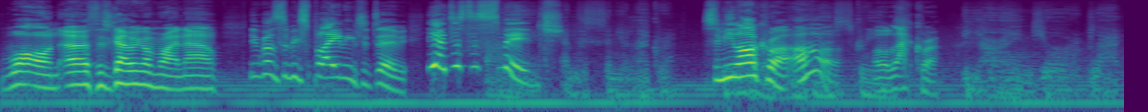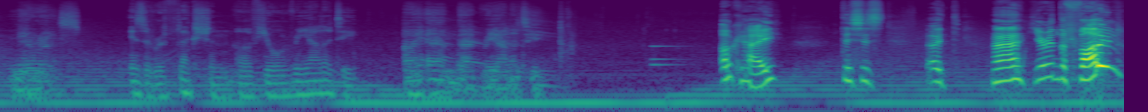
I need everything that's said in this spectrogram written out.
What on earth is going on right now? You've got some explaining to do. Yeah, just a smidge. I am the simulacra Simulacra. Oh. Oh, lacra. behind your black mirrors. Is a reflection of your reality. I am that reality. Okay. This is... Uh, huh? You're in the phone?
